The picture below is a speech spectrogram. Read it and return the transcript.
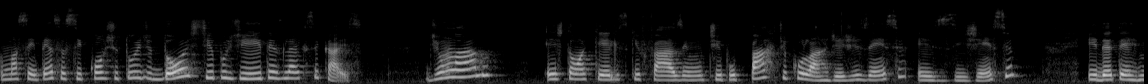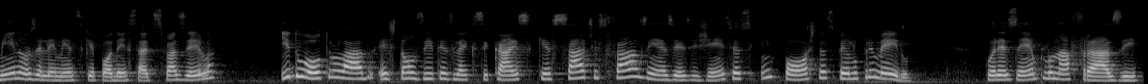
uma sentença se constitui de dois tipos de itens lexicais. De um lado, estão aqueles que fazem um tipo particular de exigência, exigência e determinam os elementos que podem satisfazê-la. E do outro lado estão os itens lexicais que satisfazem as exigências impostas pelo primeiro. Por exemplo, na frase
